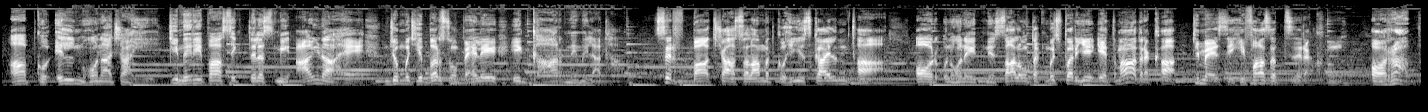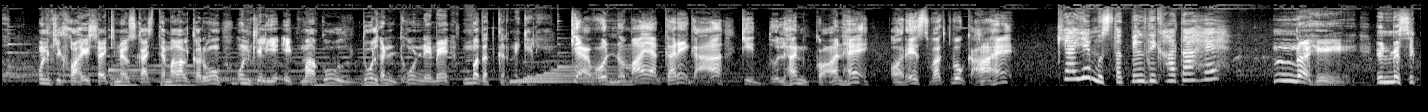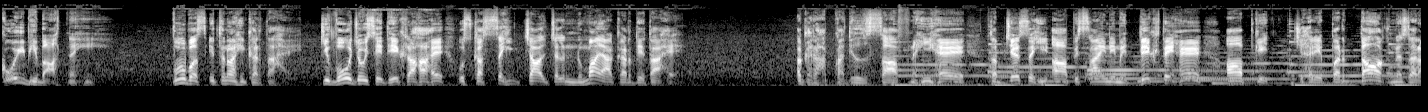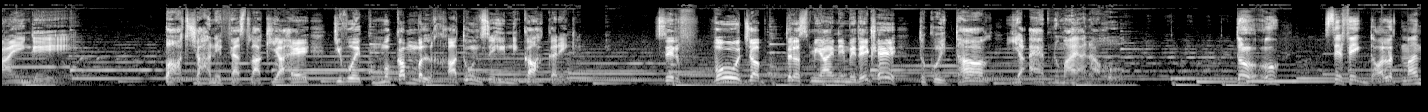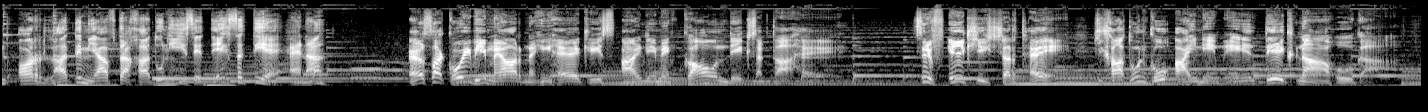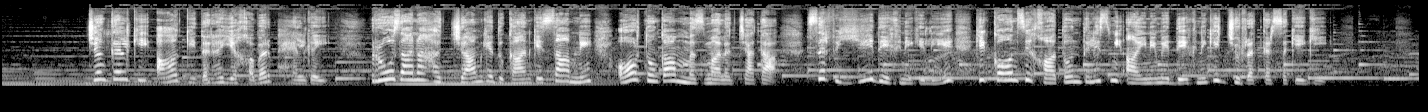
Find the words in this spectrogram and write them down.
آپ کو علم ہونا چاہیے۔ کہ میرے پاس ایک تلسمی آئینہ ہے جو مجھے برسوں پہلے ایک گھار میں ملا تھا۔ صرف بادشاہ سلامت کو ہی اس کا علم تھا اور انہوں نے اتنے سالوں تک مجھ پر یہ اعتماد رکھا کہ میں اسے حفاظت سے رکھوں۔ اور اب ان کی خواہش ہے کہ میں اس کا استعمال کروں ان کے لیے ایک معقول دلہن ڈھونڈنے میں مدد کرنے کے لیے۔ کیا وہ نمایاں کرے گا کہ دلہن کون ہے اور اس وقت وہ کہاں ہے؟ کیا یہ مستقبل دکھاتا ہے؟ نہیں ان میں سے کوئی بھی بات نہیں۔ وہ بس اتنا ہی کرتا ہے۔ کہ وہ جو اسے دیکھ رہا ہے، اس کا صحیح چال چلن نمایاں کر دیتا ہے۔ اگر آپ کا دل صاف نہیں ہے، تب جیسے ہی آپ اس آئینے میں دیکھتے ہیں، آپ کے چہرے پر داغ نظر آئیں گے۔ بادشاہ نے فیصلہ کیا ہے کہ وہ ایک مکمل خاتون سے ہی نکاح کریں گے۔ صرف وہ جب تلسمی آئینے میں دیکھے تو کوئی داغ یا عیب نمایاں نہ ہو۔ تو صرف ایک دولت مند اور لاتم یافتہ خاتون ہی اسے دیکھ سکتی ہے ہے نا؟ ایسا کوئی بھی معیار نہیں ہے کہ اس آئینے میں کون دیکھ سکتا ہے۔ صرف ایک ہی شرط ہے کہ خاتون کو آئینے میں دیکھنا ہوگا۔ جنگل کی آگ کی طرح یہ خبر پھیل گئی۔ روزانہ حجام کے دکان کے سامنے عورتوں کا مزمہ لگ جاتا۔ صرف یہ دیکھنے کے لیے کہ کون سی خاتون تلسمی آئینے میں دیکھنے کی جرت کر سکے گی۔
